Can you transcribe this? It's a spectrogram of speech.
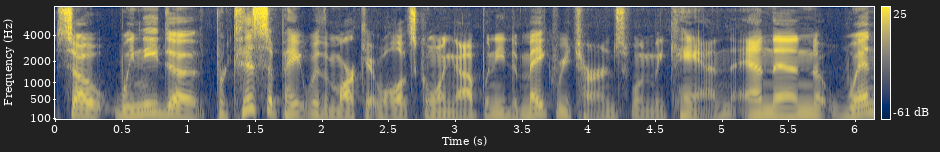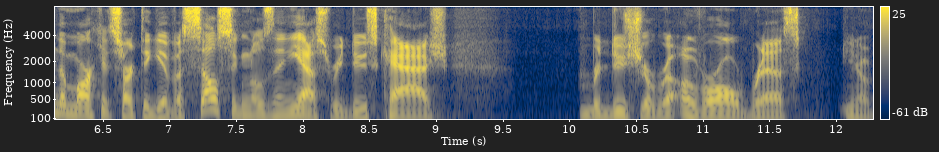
So we need to participate with the market while it's going up. We need to make returns when we can. And then when the markets start to give us sell signals, then yes, reduce cash, reduce your overall risk, you know,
